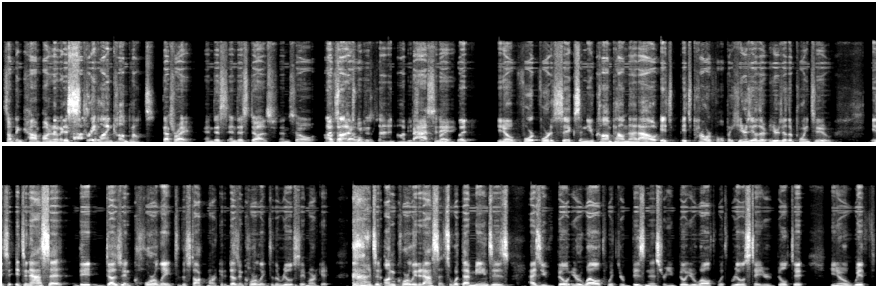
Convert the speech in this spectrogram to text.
something compounded and this constant, straight line compounds. That's right. And this, and this does. And so I thought that was just fascinating. Right? But you know, four, four to six and you compound that out, it's, it's powerful. But here's the other, here's the other point too. It's, it's an asset that doesn't correlate to the stock market. It doesn't correlate to the real estate market. it's an uncorrelated asset. So what that means is as you've built your wealth with your business or you've built your wealth with real estate, you've built it, you know, with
